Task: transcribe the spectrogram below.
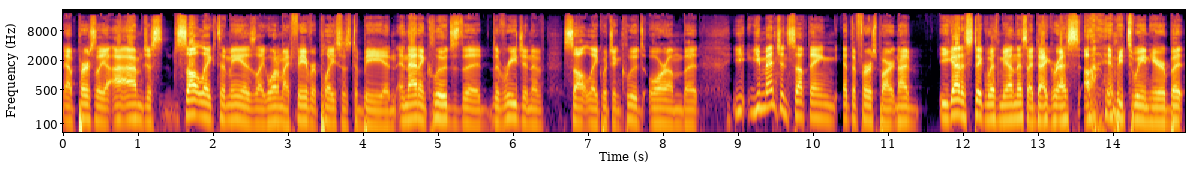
Now, personally, I, I'm just Salt Lake to me is like one of my favorite places to be, and, and that includes the the region of Salt Lake, which includes Orem. But you, you mentioned something at the first part, and I you got to stick with me on this. I digress uh, in between here, but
